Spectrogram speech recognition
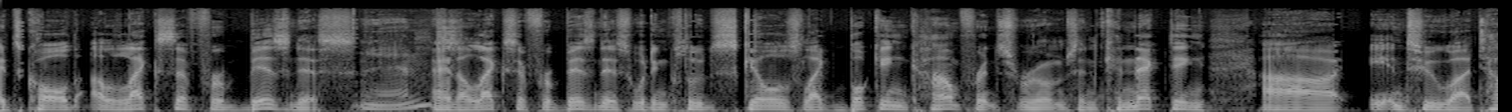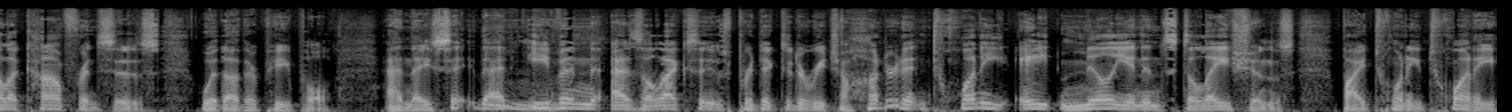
It's called Alexa for Business. And? Alexa for Business would include skills like booking conference rooms and connecting uh, into uh, teleconferences with other people. And they say that hmm. even as Alexa is predicted to reach 128 million installations by 2020,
